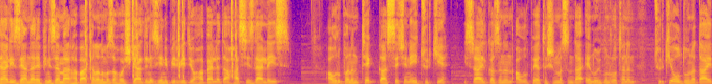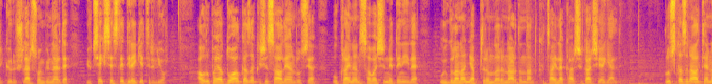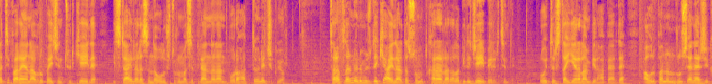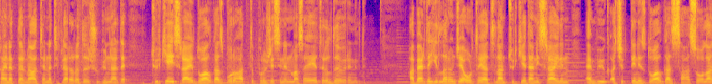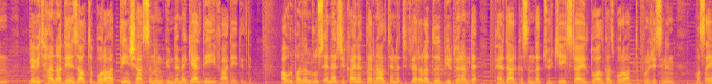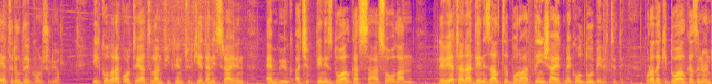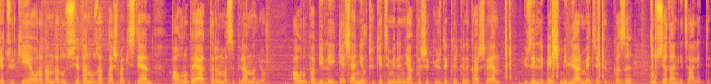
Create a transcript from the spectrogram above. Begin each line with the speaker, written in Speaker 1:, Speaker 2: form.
Speaker 1: Değerli izleyenler hepinize merhaba kanalımıza hoş geldiniz. Yeni bir video haberle daha sizlerleyiz. Avrupa'nın tek gaz seçeneği Türkiye. İsrail gazının Avrupa'ya taşınmasında en uygun rotanın Türkiye olduğuna dair görüşler son günlerde yüksek sesle dile getiriliyor. Avrupa'ya doğal gaz akışı sağlayan Rusya, Ukrayna'nın savaşı nedeniyle uygulanan yaptırımların ardından kıtayla karşı karşıya geldi. Rus gazına alternatif arayan Avrupa için Türkiye ile İsrail arasında oluşturulması planlanan boru hattı öne çıkıyor. Tarafların önümüzdeki aylarda somut kararlar alabileceği belirtildi. Reuters'ta yer alan bir haberde Avrupa'nın Rus enerji kaynaklarına alternatifler aradığı şu günlerde Türkiye-İsrail doğalgaz boru hattı projesinin masaya yatırıldığı öğrenildi. Haberde yıllar önce ortaya atılan Türkiye'den İsrail'in en büyük açık deniz doğalgaz sahası olan Levithana denizaltı boru hattı inşasının gündeme geldiği ifade edildi. Avrupa'nın Rus enerji kaynaklarına alternatifler aradığı bir dönemde perde arkasında Türkiye-İsrail doğalgaz boru hattı projesinin masaya yatırıldığı konuşuluyor. İlk olarak ortaya atılan fikrin Türkiye'den İsrail'in en büyük açık deniz doğalgaz sahası olan Leviathan'a denizaltı boru hattı inşa etmek olduğu belirtildi. Buradaki doğal gazın önce Türkiye'ye oradan da Rusya'dan uzaklaşmak isteyen Avrupa'ya aktarılması planlanıyor. Avrupa Birliği geçen yıl tüketiminin yaklaşık %40'ını karşılayan 155 milyar metreküp gazı Rusya'dan ithal etti.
